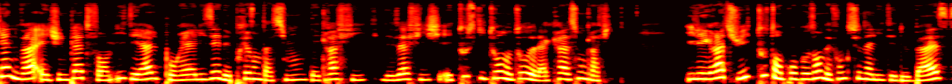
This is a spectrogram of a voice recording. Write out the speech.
Canva est une plateforme idéale pour réaliser des présentations, des graphiques, des affiches et tout ce qui tourne autour de la création graphique. Il est gratuit tout en proposant des fonctionnalités de base,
